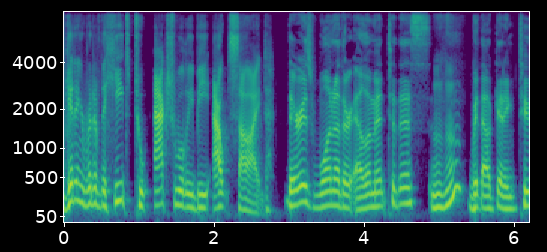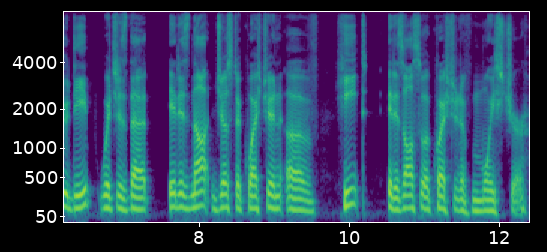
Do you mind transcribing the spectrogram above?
getting rid of the heat to actually be outside. There is one other element to this Mm-hmm. without getting too deep, which is that it is not just a question of heat, it is also a question of moisture.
